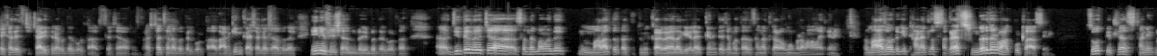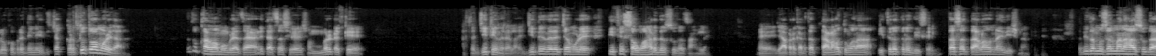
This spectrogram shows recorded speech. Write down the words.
एखाद्याच्या चारित्र्याबद्दल बोलतात त्याच्या भ्रष्टाचाराबद्दल बोलतात आणखीन कशा कशाबद्दल इनइफिशियन्सी बोलतात. जितेंद्रच्या संदर्भामध्ये मला तर आता तुम्ही कळवायला गेलात की नाही त्याच्या मतदारसंघात कळवा मुंबरा मला माहिती नाही. पण मला असं वाटतं की ठाण्यातला सगळ्यात सुंदर जर भाग कुठला असेल जो तिथल्या स्थानिक लोकप्रतिनिधीच्या कर्तृत्वामुळे झाला तो कामा मुंबऱ्याचा आहे आणि त्याचं श्रेय शंभर टक्के आता जितेंद्रला आहे. जितेंद्रच्यामुळे तिथे सौहार्द सुद्धा चांगलं आहे. ज्या प्रकारचा तणाव तुम्हाला इतरत्र दिसेल तसा तणाव नाही दिसणार तिथे. तिथला मुसलमान हा सुद्धा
